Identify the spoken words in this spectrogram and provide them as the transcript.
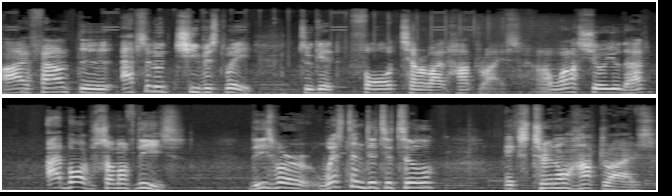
I found the absolute cheapest way to get 4 terabyte hard drives. And I want to show you that I bought some of these. These were Western Digital external hard drives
